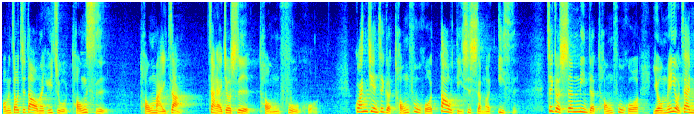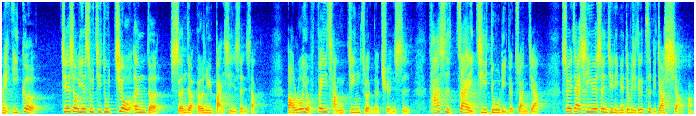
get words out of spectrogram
我们都知道我们与主同死、同埋葬，再来就是同复活。关键这个同复活到底是什么意思？这个生命的同复活有没有在每一个接受耶稣基督救恩的神的儿女百姓身上？保罗有非常精准的诠释，他是在基督里的专家。所以在新约圣经里面，对不起，这个字比较小哈，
